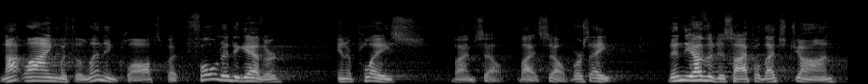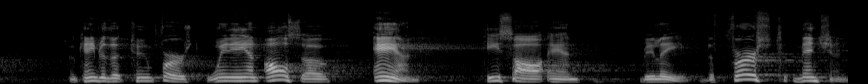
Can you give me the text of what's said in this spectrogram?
not lying with the linen cloths, but folded together in a place by himself, by itself. Verse 8 then the other disciple, that's John, who came to the tomb first, went in also, and he saw and believed. The first mention,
